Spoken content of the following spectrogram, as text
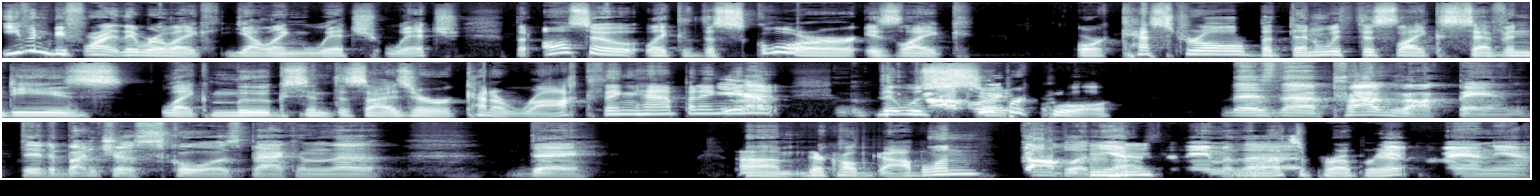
even before I, they were like yelling "witch, witch." But also, like the score is like orchestral, but then with this like '70s like Moog synthesizer kind of rock thing happening Yeah. in it that was super cool. there's the prog rock band did a bunch of scores back in the day. Um, they're called Goblin. Goblin, yeah, Mhm. is the name of the Well, that's appropriate. band, yeah.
